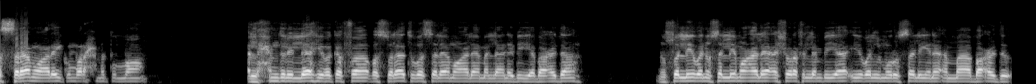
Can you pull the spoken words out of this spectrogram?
السلام عليكم ورحمة الله. الحمد لله وكفى والصلاة والسلام على من لا نبي بعده. نصلي ونسلم على أشرف الأنبياء والمرسلين أما بعد.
